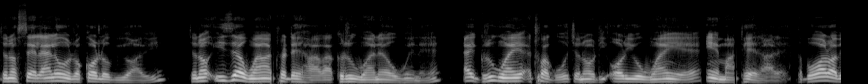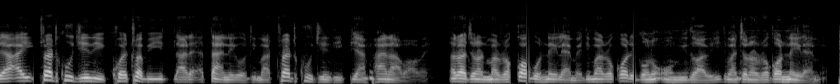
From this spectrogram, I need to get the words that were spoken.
ကျွန်တော်10 line လုံးကို record လုပ်ပြီးသွားပြီကျွန်တော် EZ1 ကထွက်တဲ့ဟာက group 1နဲ့ကိုဝင်တယ်အဲ့ group 1ရဲ့အထွက်ကိုကျွန်တော်ဒီ audio 1ရဲ့ in မှာထည့်ထားတယ်။သဘောကတော့ဗျာအဲ့ track တစ်ခုချင်းစီခွဲထွက်ပြီးလာတဲ့အတန်လေးကိုဒီမှာ track တစ်ခုချင်းစီပြန်ဖမ်းတာပါပဲ။ အဲ့တော့ကျွန်တော်ဒီမှာ record ကိုနှိပ်လိုက်မယ်။ဒီမှာ record တွေအကုန်လုံး on ပြီးသွားပြီ။ဒီမှာကျွန်တော် record နှိပ်လိုက်မယ်။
